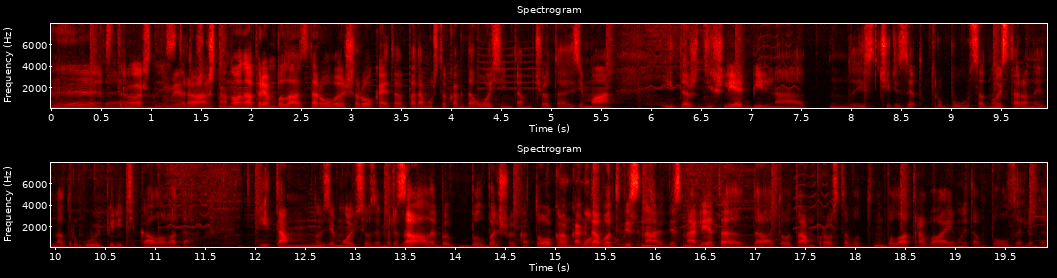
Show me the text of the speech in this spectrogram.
Э, да. страшно. Страшно. Но она прям была здоровая, широкая, это потому что когда осень, там что-то зима и дожди шли обильно, из, через эту трубу с одной стороны на другую перетекала вода. И там, ну, зимой все замерзало, бы- был большой каток, а Ну, когда мост, вот весна, весна-лето, да, то там просто вот, ну, была трава, и мы там ползали, да.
